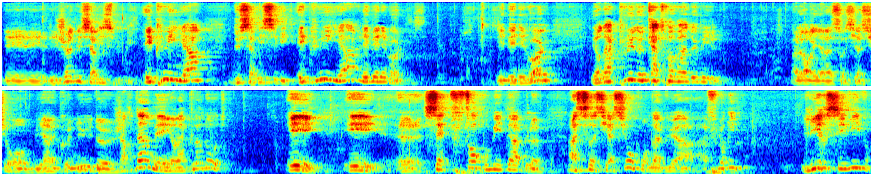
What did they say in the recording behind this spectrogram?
les, jeunes du service public. Et puis il y a du service civique. Et puis il y a les bénévoles. Les bénévoles, il y en a plus de 82 000. Alors il y a l'association bien connue de Jardin, mais il y en a plein d'autres. Et, et euh, cette formidable association qu'on a vue à, à Fleury, lire c'est vivre.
